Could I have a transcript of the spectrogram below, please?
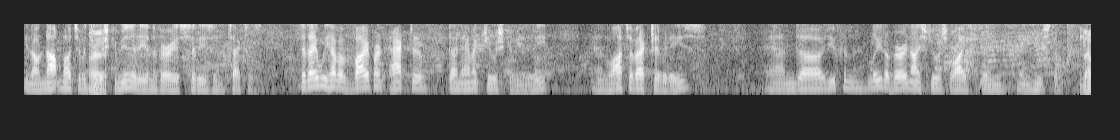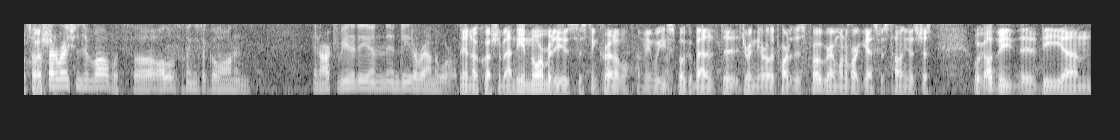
you know, not much of a Jewish Right. community in the various cities in Texas. Today, we have a vibrant, active, dynamic Jewish community and lots of activities. And uh, you can lead a very nice Jewish life in, in Houston. No so the. Federation's involved with uh, all of the things that go on in, in our community and indeed around the world. Yeah, no question about it. And the enormity is just incredible. I mean, we spoke about it the, during the early part of this program. One of our guests was telling us just, oh, the the, the um,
